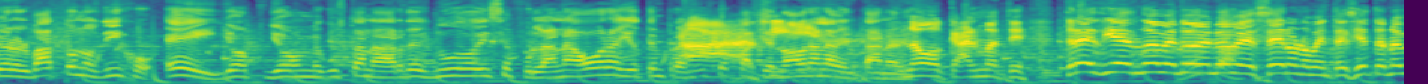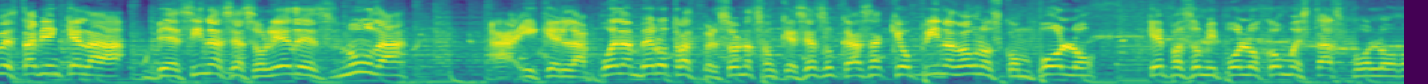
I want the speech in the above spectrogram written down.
Pero el vato nos dijo, hey, yo, yo me gusta nadar desnudo, dice fulana ahora, yo tempranito, para que Ah, sí. no abran la ventana. No, cálmate. 310-999-0979. Está bien que la vecina se asolee desnuda ah, y que la puedan ver otras personas, aunque sea su casa. ¿Qué opinas? Vámonos con Polo. ¿Qué pasó, mi Polo? ¿Cómo estás, Polo?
